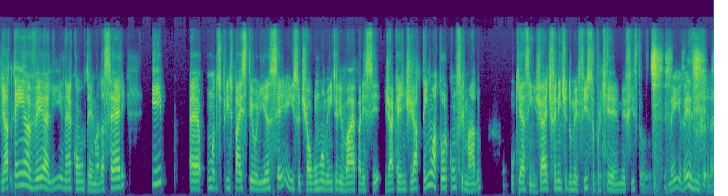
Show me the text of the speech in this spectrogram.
já tem a ver ali, né, com o tema da série, e é, uma das principais teorias seria isso, de que em algum momento ele vai aparecer, já que a gente já tem um ator confirmado, o que, assim, já é diferente do Mephisto, porque Mephisto nem, nem existe, né?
